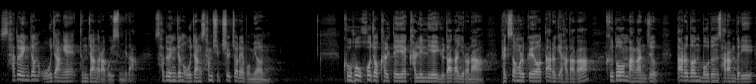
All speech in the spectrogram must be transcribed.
사도행전 5장에 등장을 하고 있습니다. 사도행전 5장 37절에 보면 그 후 호적할 때에 갈릴리의 유다가 일어나 백성을 꿰어 따르게 하다가 그도 망한즉 따르던 모든 사람들이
